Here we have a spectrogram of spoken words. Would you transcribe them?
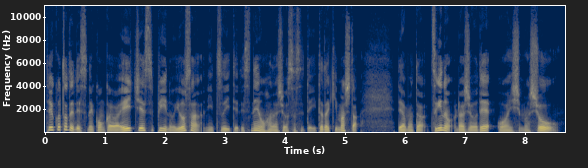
ということでですね、今回は HSP の良さについてですね、お話をさせていただきました。ではまた次のラジオでお会いしましょう。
